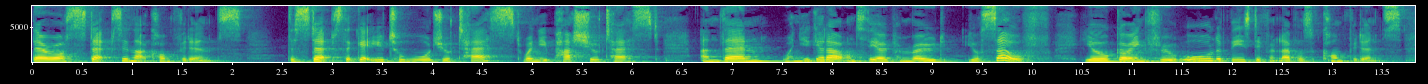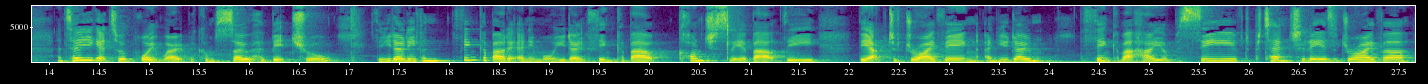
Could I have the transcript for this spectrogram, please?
there are steps in that confidence the steps that get you towards your test when you pass your test, and then when you get out onto the open road yourself you're going through all of these different levels of confidence until you get to a point where it becomes so habitual that you don't even think about it anymore. You don't think about consciously about the the act of driving and you don't think about how you're perceived potentially as a driver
